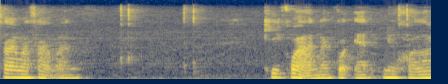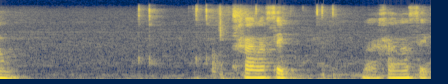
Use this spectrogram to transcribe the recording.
สร้างมาสามอัน คลิกขวานะกด add new column ข้างละสิบนะข้างละสิบ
